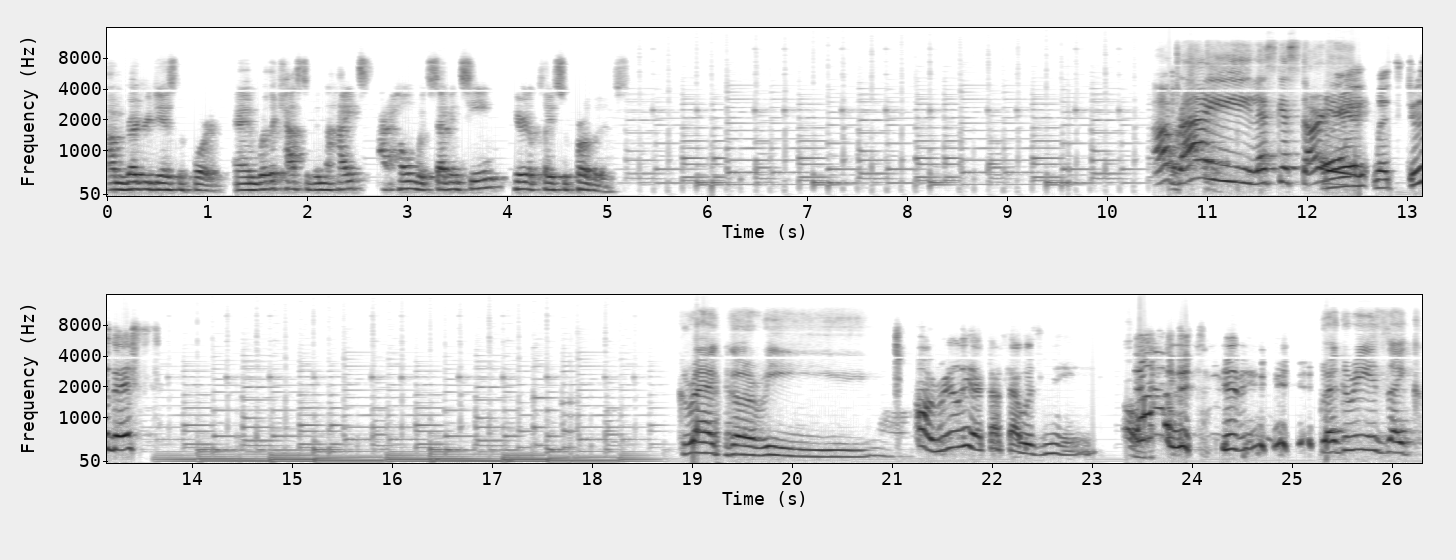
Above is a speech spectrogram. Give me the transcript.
I'm Gregory Diaz IV, and we're the cast of In the Heights at home with 17, here to play superlatives. All right, let's get started. Hey, let's do this. Gregory. Oh, really? I thought that was me. Oh. I'm just kidding. Gregory is like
